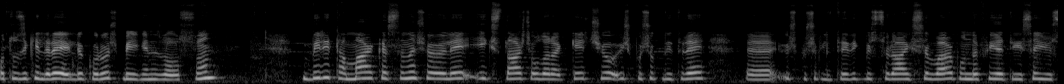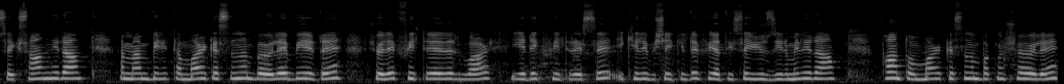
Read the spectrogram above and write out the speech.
32 lira 50 kuruş bilginiz olsun. Brita markasını şöyle X large olarak geçiyor. 3,5 litre 3,5 e, litrelik bir sürahisi var. Bunda fiyatı ise 180 lira. Hemen Brita markasının böyle bir de şöyle filtreleri var. Yedek filtresi ikili bir şekilde fiyatı ise 120 lira. Phantom markasının bakın şöyle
